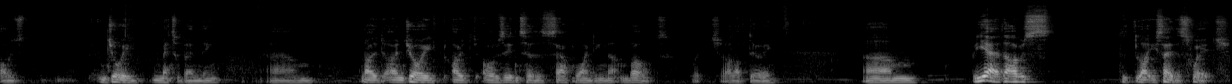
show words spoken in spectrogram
I was enjoy metal bending, um, and I, I enjoyed. I, I was into the self winding nut and bolt, which I love doing. Um, but yeah, I was, like you say, the switch.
